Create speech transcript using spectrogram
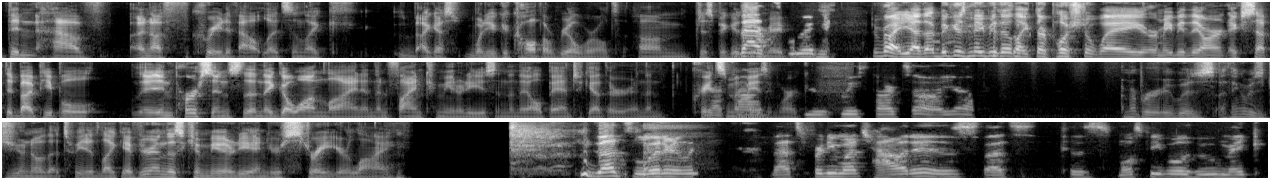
didn't have enough creative outlets and like I guess what you could call the real world, um, just because That's maybe right, yeah, that, because maybe they're like they're pushed away or maybe they aren't accepted by people in person, so then they go online and then find communities and then they all band together and then create That's some amazing work. Usually starts out, yeah. I remember it was I think it was Juno that tweeted like if you're in this community and you're straight, you're lying. that's literally that's pretty much how it is. That's because most people who make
